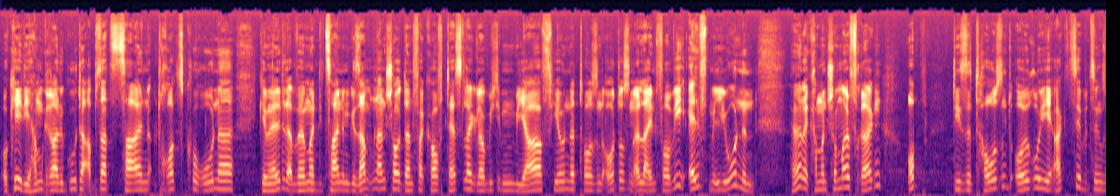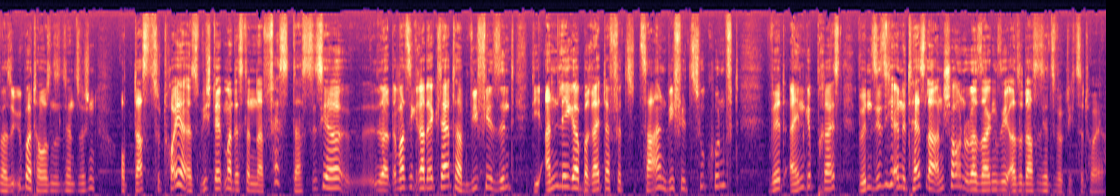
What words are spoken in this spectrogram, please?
Okay, die haben gerade gute Absatzzahlen trotz Corona gemeldet, aber wenn man die Zahlen im Gesamten anschaut, dann verkauft Tesla, glaube ich, im Jahr 400.000 Autos und allein VW 11 Millionen. Ja, da kann man schon mal fragen, ob diese 1000 Euro je Aktie, beziehungsweise über 1000 sind inzwischen, ob das zu teuer ist. Wie stellt man das dann da fest? Das ist ja, was Sie gerade erklärt haben. Wie viel sind die Anleger bereit dafür zu zahlen? Wie viel Zukunft wird eingepreist? Würden Sie sich eine Tesla anschauen oder sagen Sie, also das ist jetzt wirklich zu teuer?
